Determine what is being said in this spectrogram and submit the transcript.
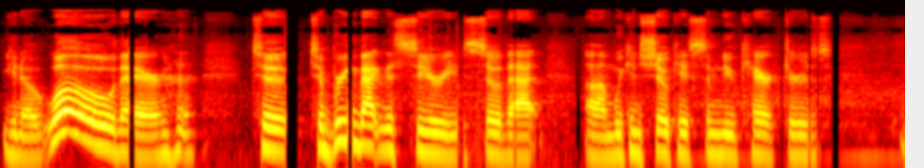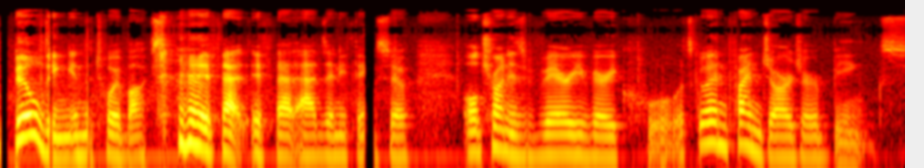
you know, whoa there, to to bring back this series so that um, we can showcase some new characters building in the toy box, if that if that adds anything. So Ultron is very very cool. Let's go ahead and find Jar Jar Binks.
